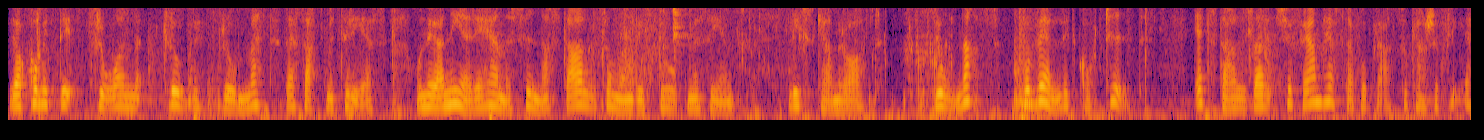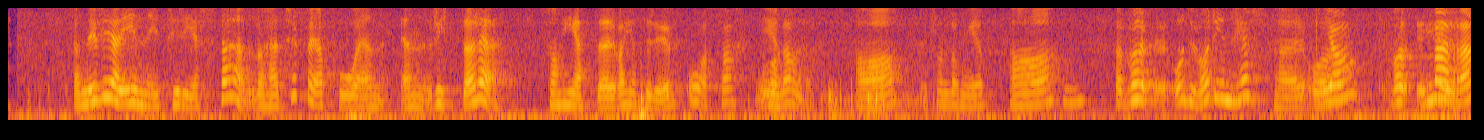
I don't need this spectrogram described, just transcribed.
Jag har kommit ifrån klubbrummet där jag satt med Therese och nu är jag nere i hennes fina stall som hon byggt ihop med sin livskamrat Jonas på väldigt kort tid. Ett stall där 25 hästar får plats och kanske fler. Ja, nu är jag inne i Thereses stall och här träffar jag på en, en ryttare som heter, vad heter du? Åsa. Eland Ja, från Långed. ja. Va- och du har din häst här. Och, Ja, va, hur- Berra.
